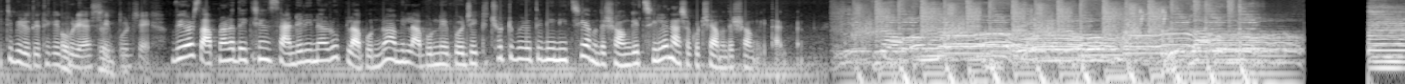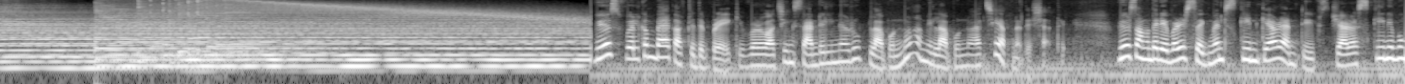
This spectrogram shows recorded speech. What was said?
একটু বিরতি থেকে ঘুরে আসি এই thank you. পর্যায়ে ভিউয়ার্স আপনারা দেখছেন স্যান্ডেলিনা রূপ লাবণ্য আমি লাবণ্য এই পর্যায়ে একটি ছোট্ট বিরতি নিয়ে নিচ্ছি। আমাদের সঙ্গে ছিলেন আশা করছি আমাদের সঙ্গেই থাকবেন। Viewers welcome back after the break watching Sandalina Roop Labonno আমি লাবণ্য আছি আপনাদের সাথে। ভিউয়ার্স আমাদের এবারের segment skin care and tips যারা স্কিন এবং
